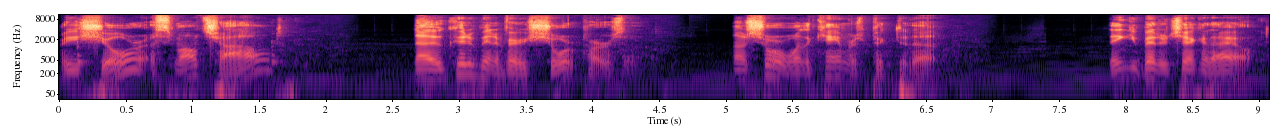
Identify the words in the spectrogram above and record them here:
Are you sure? A small child? No, it could have been a very short person. Not sure, one of the cameras picked it up. Think you better check it out.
